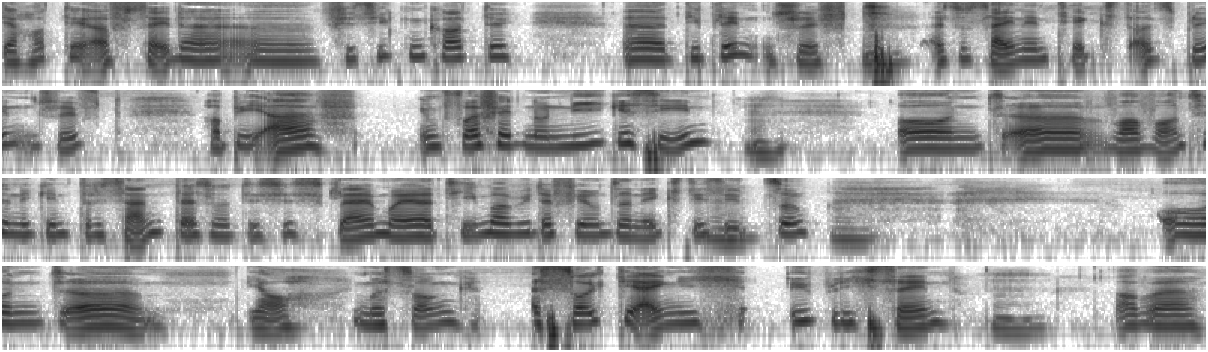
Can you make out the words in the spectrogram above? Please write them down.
der hatte auf seiner äh, Visitenkarte äh, die Blindenschrift, also seinen Text als Blindenschrift, habe ich auch im Vorfeld noch nie gesehen und äh, war wahnsinnig interessant. Also das ist gleich mal ein Thema wieder für unsere nächste Sitzung. Und äh, ja, ich muss sagen, es sollte eigentlich üblich sein, aber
